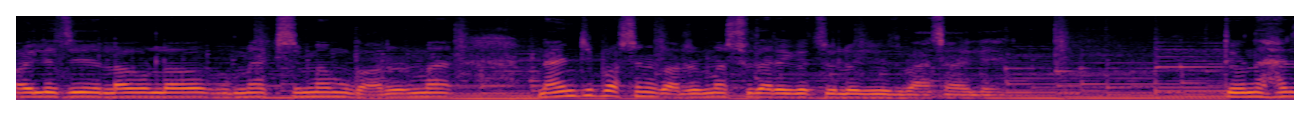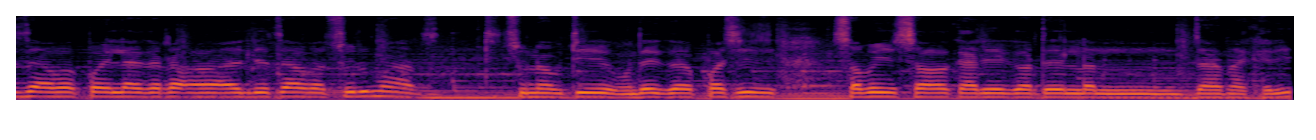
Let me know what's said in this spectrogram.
अहिले चाहिँ लगभग लगभग म्याक्सिमम् घरहरूमा नाइन्टी पर्सेन्ट घरहरूमा सुधारेको चुलो युज भएको छ अहिले। त्यो हुँदाखेरि चाहिँ अब पहिला गएर अहिले चाहिँ अब सुरुमा चुनौती हुँदै गएपछि सबै सहकार्य गर्दै जाँदाखेरि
